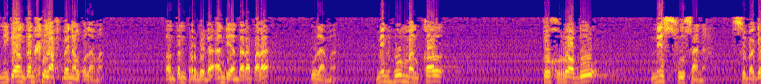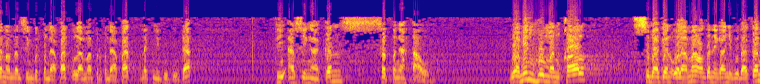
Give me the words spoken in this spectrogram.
niki wonten khilaf bainal ulama. Wonten perbedaan di antara para ulama. Minhum man qal tukhrabu nisfu sanah. Sebagian nonton sing berpendapat, ulama berpendapat nek niku budak diasingaken setengah tahun. Wa minhum man qal sebagian ulama wonten ingkang nyebutaken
